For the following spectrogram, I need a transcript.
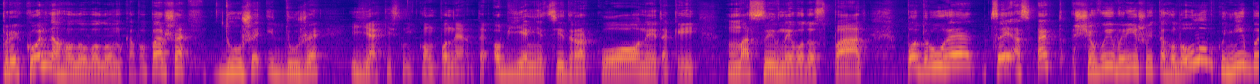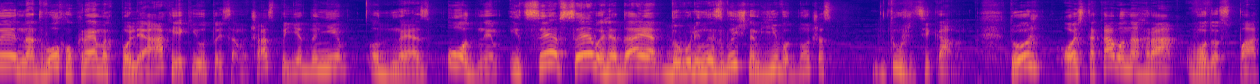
прикольна головоломка. По-перше, дуже і дуже якісні компоненти. Об'ємні ці дракони, такий масивний водоспад. По-друге, цей аспект, що ви вирішуєте головоломку, ніби на двох окремих полях, які у той самий час поєднані одне з одним. І це все виглядає доволі незвичним і водночас дуже цікавим. Тож, ось така вона гра Водоспад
